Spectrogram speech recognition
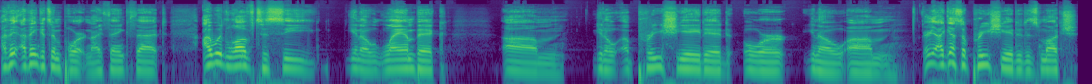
I think I think it's important. I think that I would love to see, you know, lambic um, you know, appreciated or, you know, um I guess appreciated as much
